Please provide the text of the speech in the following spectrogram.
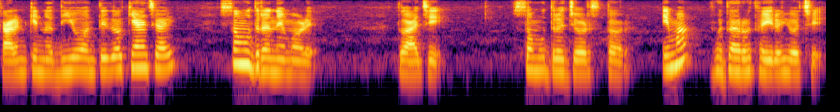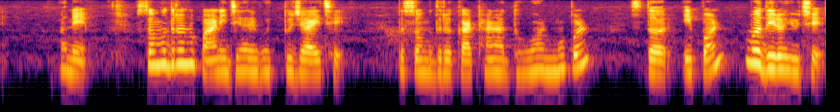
કારણ કે નદીઓ અંતે તો ક્યાં જાય? સમુદ્રને મળે. તો આજે સમુદ્ર જળ સ્તર એમાં વધારો થઈ રહ્યો છે. અને સમુદ્રનું પાણી જ્યારે વધતું જાય છે તો સમુદ્ર કાંઠાના ધોવાણનું પણ સ્તર એ પણ વધી રહ્યું છે.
